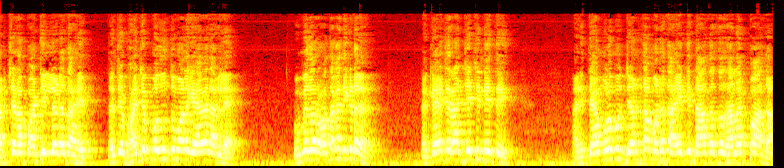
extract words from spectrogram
अर्चना पाटील लढत आहेत तर त्या भाजपमधून तुम्हाला घ्याव्या लागल्या. उमेदवार होता का तिकडं? आणि कायचे राज्याचे नेते? आणि त्यामुळं मग जनता म्हणत आहे की दादाचा झालाय पादा.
